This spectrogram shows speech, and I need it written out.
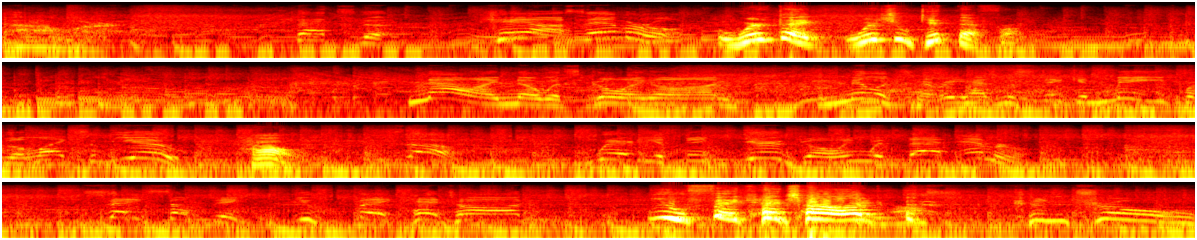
power. That's the Chaos Emerald. Where'd that? Where'd you get that from? Now I know what's going on. The military has mistaken me for the likes of you. How? So, where do you think you're going with that emerald? Say something, you fake hedgehog! You fake hedgehog! Chaos Control!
